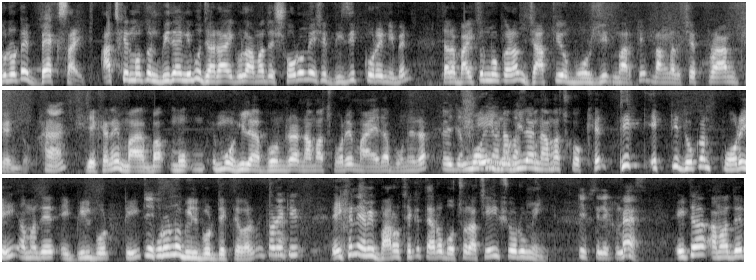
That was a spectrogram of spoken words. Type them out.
দুটোটাই ব্যাক সাইড আজকের মতন বিদায় নিব। যারা এগুলো আমাদের শোরুমে এসে ভিজিট করে নেবেন তারা বাইতুল মোকাররম জাতীয় মসজিদ মার্কেট বাংলাদেশের প্রাণ কেন্দ্র। হ্যাঁ। যেখানে মহিলা বোনরা নামাজ পড়ে মায়েরা বোনেরা। এই মহিলা নামাজ কক্ষের ঠিক একটি দোকান পরেই আমাদের এই বিলবোর্ডটি। পুরনো বিলবোর্ড দেখতে পারবেন। কারণ এটি এইখানে আমি বারো থেকে তেরো বছর আছি এই শোরুমেই হ্যাঁ এটা আমাদের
